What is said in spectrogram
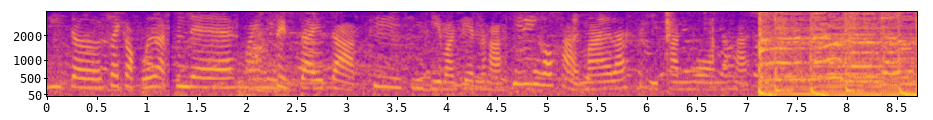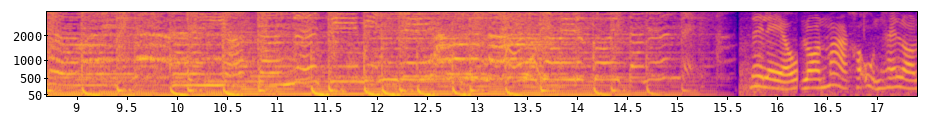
นี่เจอไส้กรอกเลือดซินเดติดใจจากที่ชิงกีมาเก็ตนะคะ ที่นี่เขาขายไม้ละ 4,000 วอนนะคะ ได้แล้ว ร้อนมากเขาอุ่นให้ร้อน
